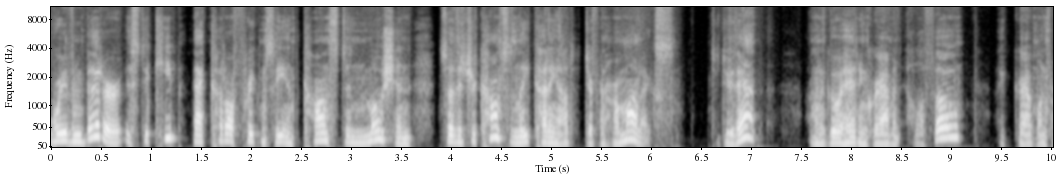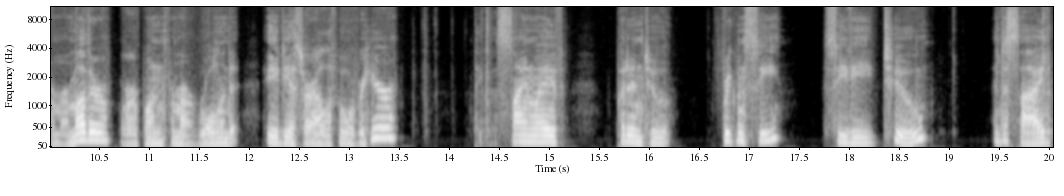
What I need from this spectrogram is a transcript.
Or even better is to keep that cutoff frequency in constant motion so that you're constantly cutting out different harmonics. To do that, I'm going to go ahead and grab an LFO. I grab one from our mother or one from our Roland ADSR LFO over here. Take the sine wave, put it into frequency CV2, and decide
